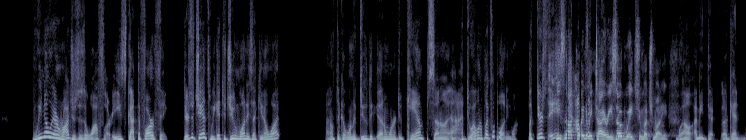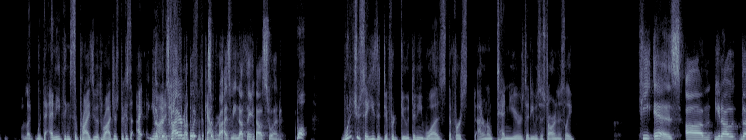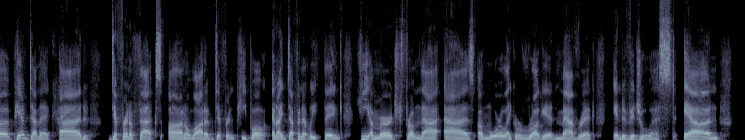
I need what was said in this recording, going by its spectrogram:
We know Aaron Rodgers is a waffler. He's got the Favre thing. There's a chance we get to June one. He's like, you know what? I don't think I want to do the. I don't want to do camps. I don't. I, do I want to play football anymore? Like there's he's not going to retire. He's owed way too much money. Well, I mean, again, like would anything surprise you with Rodgers? Because I, you the know, retirement would with surprise me. Nothing else would. Well, wouldn't you say he's a different dude than he was the first I don't know ten years that he was a star in this league? He is. Um, you know, the pandemic had different effects on a lot of different people. And I definitely think he emerged from that as a more like a rugged maverick individualist. And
